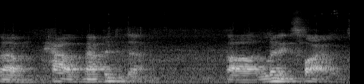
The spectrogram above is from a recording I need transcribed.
um, have mapped into them uh, Linux files.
